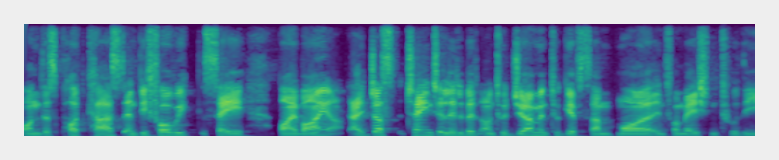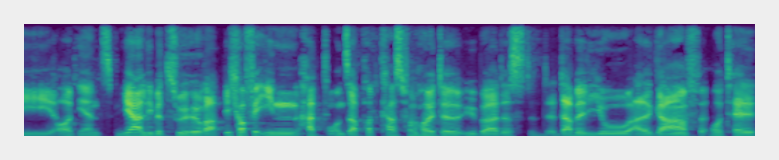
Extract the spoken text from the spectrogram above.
on this podcast. And before we say bye bye, I just change a little bit onto German to give some more information to the audience. Ja, liebe Zuhörer, ich hoffe, Ihnen hat unser Podcast von heute über das W Algarve Hotel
